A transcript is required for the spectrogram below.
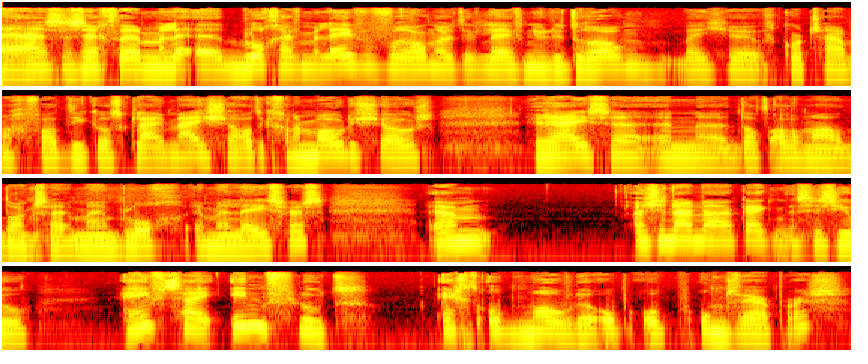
Nou ja, ze zegt, uh, mijn blog heeft mijn leven veranderd. Ik leef nu de droom, een beetje kort samengevat, die ik als klein meisje had. Ik ga naar modeshows, reizen en uh, dat allemaal dankzij mijn blog en mijn lezers. Um, als je naar, naar kijkt, Cecile, heeft zij invloed echt op mode, op, op ontwerpers?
